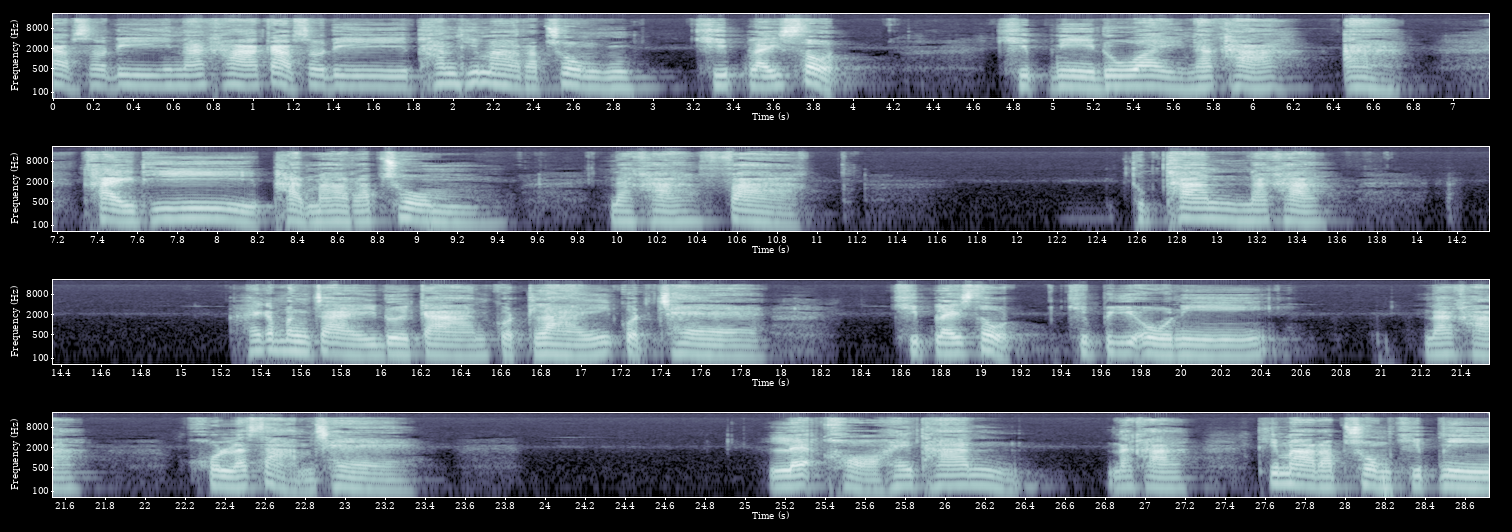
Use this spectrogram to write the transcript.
กับสวัสดีนะคะกับสวัสดีท่านที่มารับชมคลิปไลฟ์สด คลิปนี้ด้วยนะคะ อ่าใครที่ผ่านมารับชมนะคะ ฝากทุกท่านนะคะ ให้กำลังใจโดยการกดไลค์กดแชร์ คลิปไลฟ์สด คลิปวิดีโอนี้นะคะ คนละสามแชร์ และขอให้ท่านนะคะ ที่มารับชมคลิปนี้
